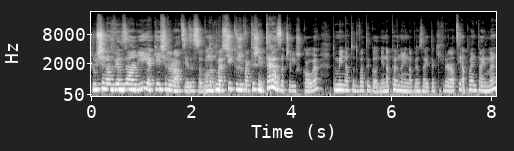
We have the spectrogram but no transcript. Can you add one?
żebyście nawiązali jakieś relacje ze sobą. Natomiast ci, którzy faktycznie teraz zaczęli szkołę, to mieli na to dwa tygodnie. Na pewno nie nawiązali takich relacji, a pamiętajmy,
